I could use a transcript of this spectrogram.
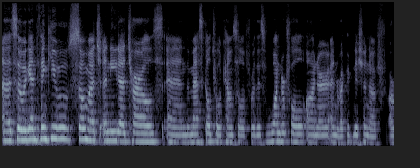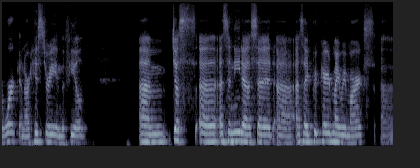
Uh, so again, thank you so much, Anita, Charles, and the Mass Cultural Council for this wonderful honor and recognition of our work and our history in the field. Um, just uh, as Anita said, uh, as I prepared my remarks, uh,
